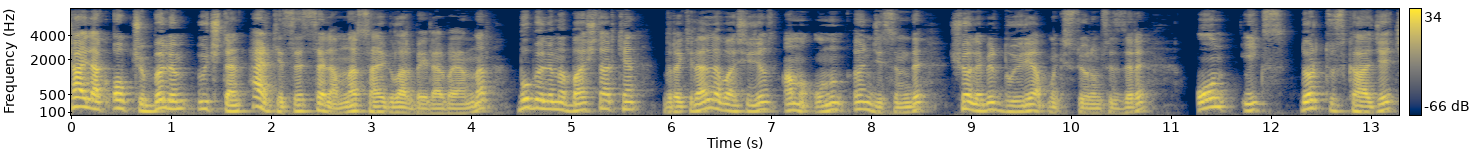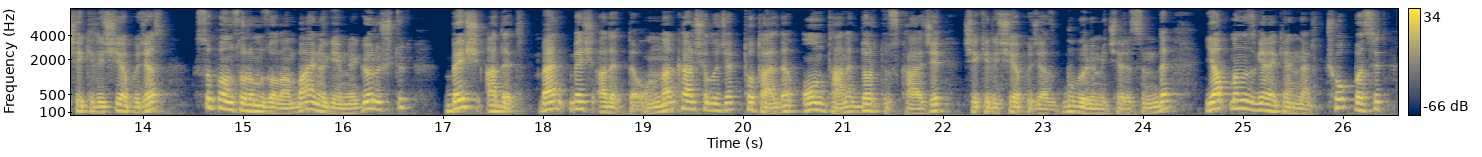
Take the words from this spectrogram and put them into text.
Çaylak Okçu bölüm 3'ten herkese selamlar, saygılar beyler bayanlar. Bu bölüme başlarken Drakilerle başlayacağız ama onun öncesinde şöyle bir duyuru yapmak istiyorum sizlere. 10x 400kc çekilişi yapacağız. Sponsorumuz olan Bino Game ile görüştük. 5 adet. Ben 5 adet de onlar karşılayacak. Totalde 10 tane 400kc çekilişi yapacağız bu bölüm içerisinde. Yapmanız gerekenler çok basit.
